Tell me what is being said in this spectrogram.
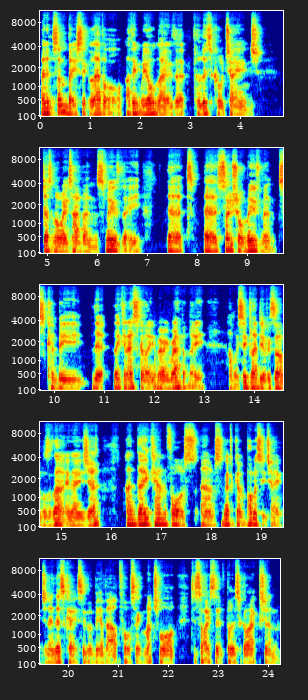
And at some basic level, I think we all know that political change doesn't always happen smoothly, that uh, social movements can be that they can escalate very rapidly. And we see plenty of examples of that in Asia. And they can force um, significant policy change. And in this case, it would be about forcing much more decisive political action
